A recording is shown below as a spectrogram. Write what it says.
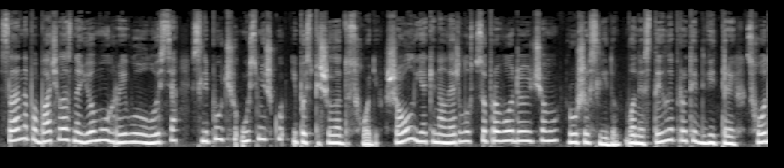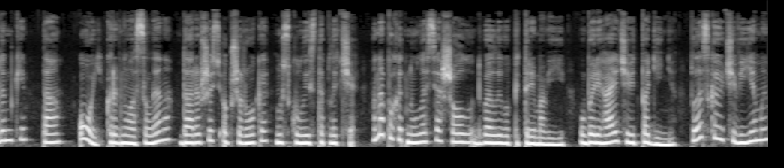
селена побачила знайому гриву волосся, сліпучу усмішку і поспішила до сходів. Шоул, як і належало супроводжуючому, рушив слідом. Вони встигли пройти дві-три сходинки та Ой. крикнула Селена, вдарившись об широке, мускулисте плече. Вона похитнулася, шол дбайливо підтримав її, уберігаючи від падіння. Плескаючи віями,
